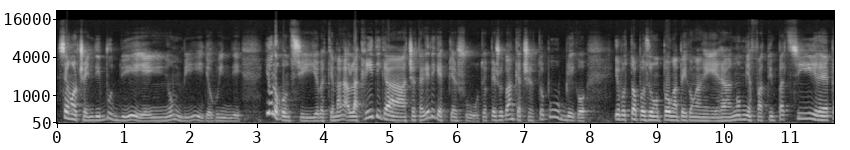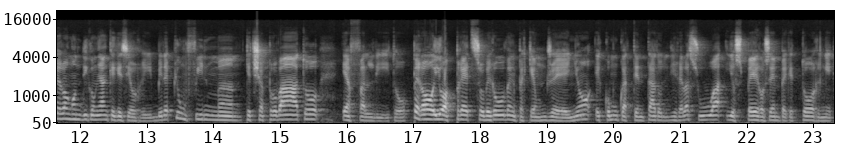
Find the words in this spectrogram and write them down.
se no c'è in DVD, in un video, quindi io lo consiglio perché magari la critica, a certa critica è piaciuto, è piaciuto anche a certo pubblico, io purtroppo sono un po' una pecora nera, non mi ha fatto impazzire, però non dico neanche che sia orribile, è più un film che ci ha provato e ha fallito. Però io apprezzo Verhoeven perché è un genio e comunque ha tentato di dire la sua. Io spero sempre che torni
